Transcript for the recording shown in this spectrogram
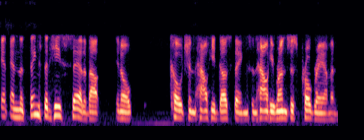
and, and the things that he said about, you know, coach and how he does things and how he runs his program. And,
